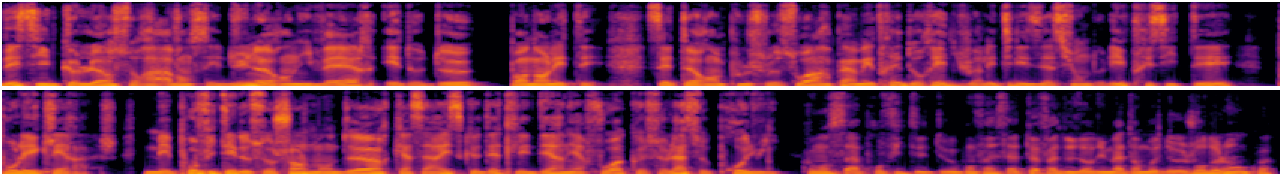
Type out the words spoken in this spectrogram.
décide que l'heure sera avancée d'une heure en hiver et de deux pendant l'été. Cette heure en plus le soir permettrait de réduire l'utilisation de l'électricité pour l'éclairage. Mais profitez de ce changement d'heure car ça risque d'être les dernières fois que cela se produit. Comment ça, profiter Tu veux qu'on fasse la teuf à 2h du matin en mode jour de l'an ou quoi?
